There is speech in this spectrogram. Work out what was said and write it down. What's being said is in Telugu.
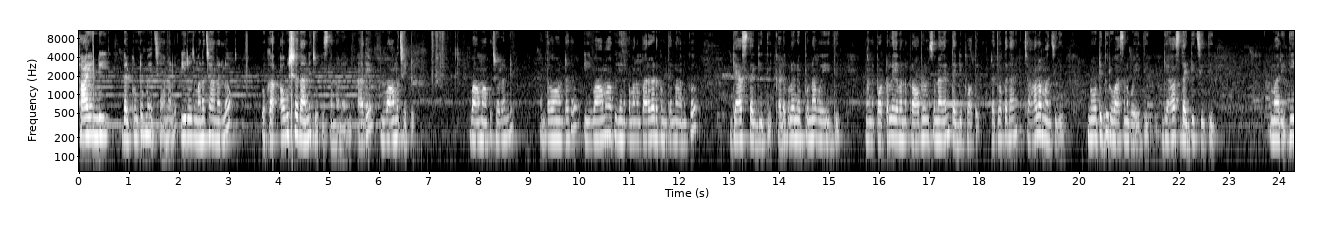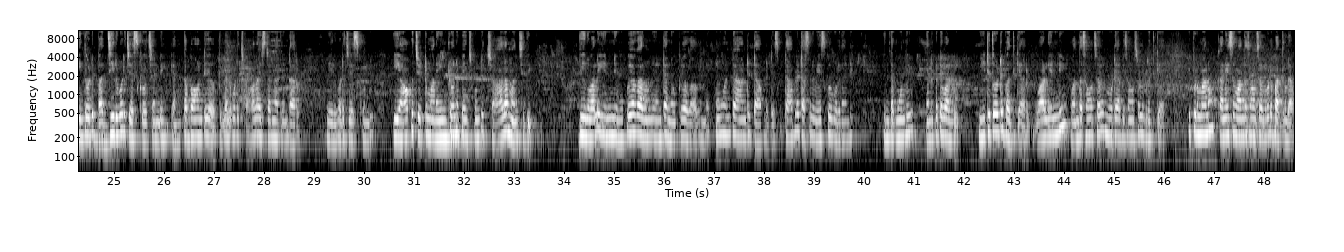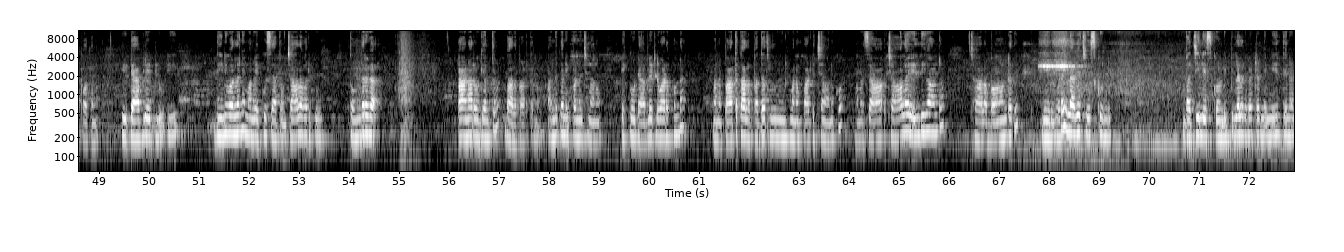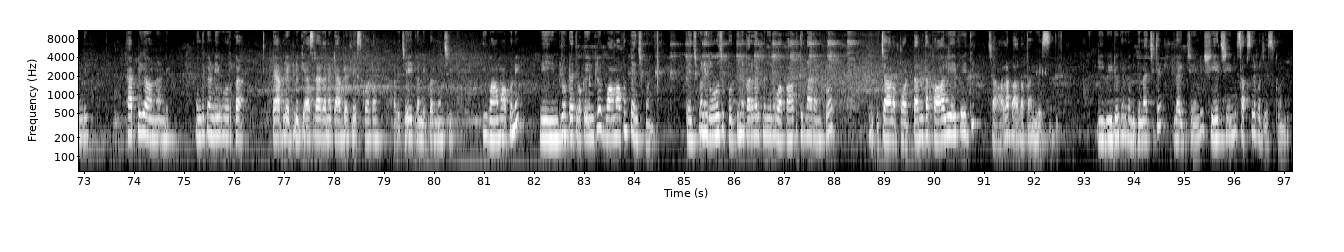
హాయ్ అండి. Welcome to my channel. ఈరోజు మన ఛానల్లో ఒక ఔషధాన్ని చూపిస్తున్నాను నేను. అదే వామ చెట్టు. వామాకు చూడండి. ఎంత బాగుంటుందో. ఈ వామాకు కనుక మనం పరగడుపుని తిన్నాం అనుకో గ్యాస్ తగ్గిద్ది కడుపులో నొప్పి ఉన్నా పోయిద్ది. మన పొట్టలో ఏమైనా ప్రాబ్లమ్స్ ఉన్నా కానీ తగ్గిపోతాయి. ప్రతి ఒక్కదానికి చాలా మంచిది. నోటి దుర్వాసన పోయిద్ది గ్యాస్ తగ్గించిద్ది మరి దీంతో బజ్జీలు కూడా చేసుకోవచ్చండి. ఎంత బాగుంటాయో పిల్లలు కూడా చాలా ఇష్టంగా తింటారు. మీరు కూడా చేసుకోండి. ఈ ఆకు చెట్టు మన ఇంట్లోనే పెంచుకుంటే చాలా మంచిది. దీనివల్ల ఎన్ని ఉపయోగాలు ఉన్నాయంటే అన్ని ఉపయోగాలు ఉన్నాయి నువ్వు అంటే ఆ అంటే టాబ్లెట్ వేసుకో. టాబ్లెట్ అసలు వేసుకోకూడదండి. ఇంతకుముందు వెనకటి వాళ్ళు వీటితోటే బతికారు. వాళ్ళు ఎన్ని? వంద సంవత్సరాలు నూట యాభై సంవత్సరాలు బ్రతికారు. ఇప్పుడు మనం కనీసం వంద సంవత్సరాలు కూడా బతకలేకపోతున్నాం. ఈ ట్యాబ్లెట్లు ఈ దీనివల్లనే మనం ఎక్కువ శాతం చాలా వరకు తొందరగా అనారోగ్యాలతో బాధపడుతున్నాం. అందుకని ఇప్పటి నుంచి మనం ఎక్కువ ట్యాబ్లెట్లు వాడకుండా మన పాతకాల పద్ధతుల నుండి మనం పాటించామనుకో మనం చా చాలా హెల్దీగా ఉంటాం చాలా బాగుంటుంది. మీరు కూడా ఇలాగే చేసుకోండి. బజ్జీలు వేసుకోండి పిల్లలకు పెట్టండి మీరు తినండి. హ్యాపీగా ఉండండి. ఎందుకండి ఊరక ట్యాబ్లెట్లు గ్యాస్ రాగానే ట్యాబ్లెట్లు వేసుకోవడం అవి చేయకండి ఇప్పటి నుంచి. ఈ వామాకుని మీ ఇంట్లో ప్రతి ఒక్క ఇంట్లో వామాకుని పెంచుకోండి. పెంచుకొని రోజు పొద్దున్నే పరగడిపోయిన ఒక పాకు తిన్నారనుకో మీకు చాలా పొట్టంతా ఖాళీ అయిపోయింది. చాలా బాగా పనిచేస్తుంది ఈ వీడియో కనుక మీకు నచ్చితే లైక్ చేయండి షేర్ చేయండి సబ్స్క్రైబ్ చేసుకోండి.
